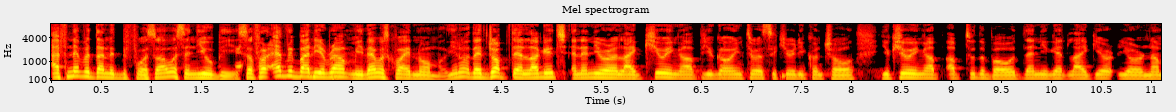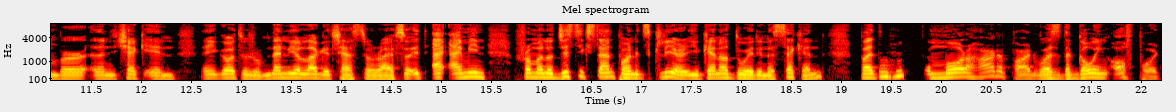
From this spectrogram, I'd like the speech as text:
I've never done it before, so I was a newbie. So for everybody around me, that was quite normal. You know, they drop their luggage and then you're like queuing up. You're going to a security control. You're queuing up up to the boat. Then you get like your your number, and then you check in. Then you go to the room. Then your luggage has to arrive. So it, I, I mean, from a logistics standpoint, it's clear you cannot do it in a second. But mm-hmm. the more harder part was the going off board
